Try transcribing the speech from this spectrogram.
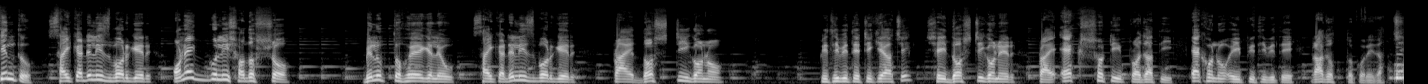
কিন্তু সাইকাডেলিস বর্গের অনেকগুলি সদস্য বিলুপ্ত হয়ে গেলেও সাইকাডেলিস বর্গের প্রায় দশটি গণ পৃথিবীতে টিকে আছে। সেই দশটি গণের প্রায় একশোটি প্রজাতি এখনও এই পৃথিবীতে রাজত্ব করে যাচ্ছে।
